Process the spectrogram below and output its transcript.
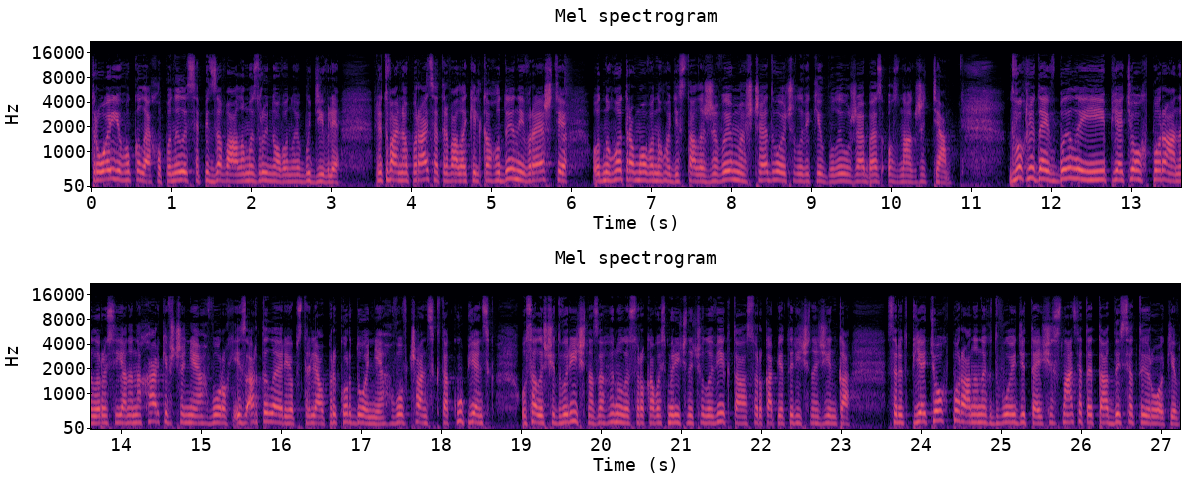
Троє його колег опинилися під завалами зруйнованої будівлі. Рятувальна операція тривала кілька годин і врешті одного травмованого дістали живим. Ще двоє чоловіків були уже без ознак життя. Двох людей вбили і п'ятьох поранили росіяни на Харківщині. Ворог із артилерії обстріляв прикордонні Вовчанськ та Куп'янськ. У селищі Дворічна загинули 48-річний чоловік та 45-річна жінка. Серед п'ятьох поранених двоє дітей 16 та 10 років.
